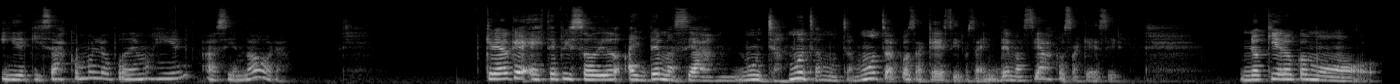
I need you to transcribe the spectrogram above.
y de quizás cómo lo podemos ir haciendo ahora creo que este episodio hay demasiadas, muchas, muchas, muchas, muchas cosas que decir. O sea, hay demasiadas cosas que decir. No quiero como,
